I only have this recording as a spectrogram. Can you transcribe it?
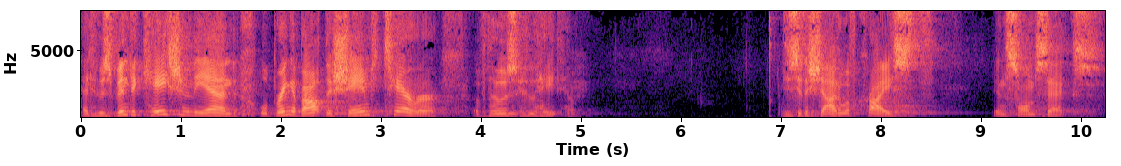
and whose vindication in the end will bring about the shamed terror of those who hate him. Do you see the shadow of Christ in Psalm 6?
